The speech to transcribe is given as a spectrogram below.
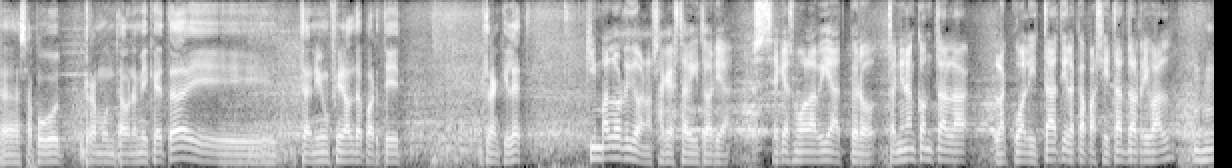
eh, s'ha pogut remuntar una miqueta i tenir un final de partit tranquil·let. Quin valor li dones a aquesta victòria? Sé que és molt aviat, però tenint en compte la, la qualitat i la capacitat del rival... Uh -huh.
